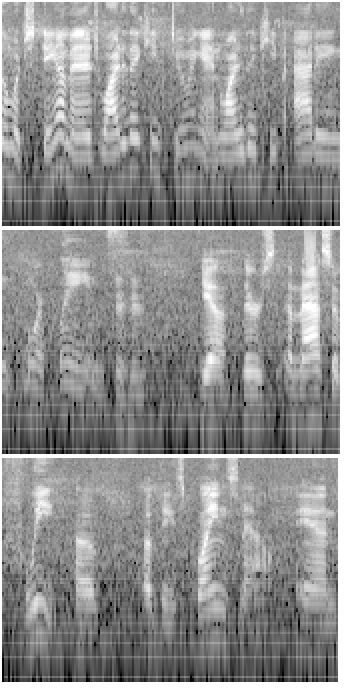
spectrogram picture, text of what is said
so much damage, why do they keep doing it and why do they keep adding more planes? hmm Yeah, there's a massive fleet of of these planes now, and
